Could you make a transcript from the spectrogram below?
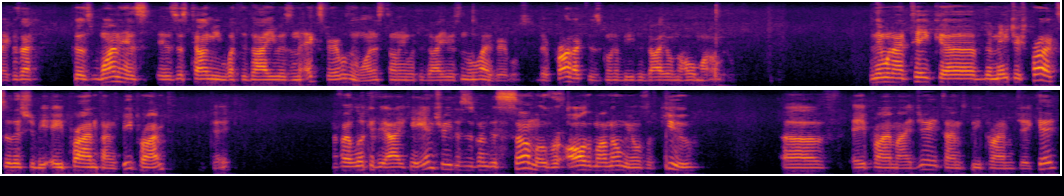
right? Because one has is just telling me what the value is in the x variables, and one is telling me what the value is in the y variables. Their product is going to be the value on the whole monomial. And then when I take uh, the matrix product, so this should be a prime times b prime, okay? If I look at the ik entry, this is going to be sum over all the monomials of q of a prime ij times b prime jk,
